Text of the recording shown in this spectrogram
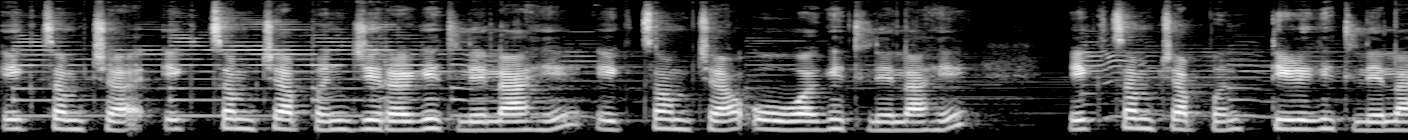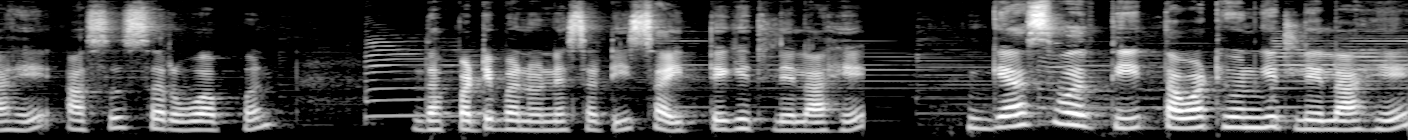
एक चमचा एक चमचा आपण जिरा घेतलेला आहे एक चमचा ओवा घेतलेला आहे एक चमचा आपण तीळ घेतलेला आहे. असं सर्व आपण धपाटी बनवण्यासाठी साहित्य घेतलेलं आहे. गॅसवरती तवा ठेवून घेतलेला आहे.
